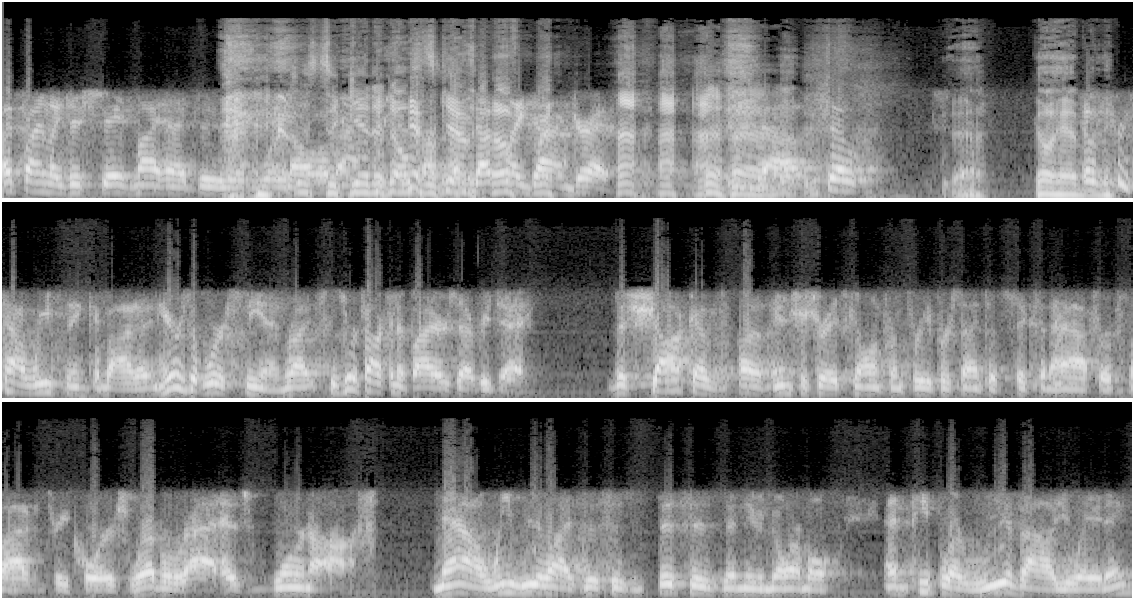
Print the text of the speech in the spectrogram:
I finally just shaved my head too. Just to get it over I've with. definitely gotten gray. Yeah, so, yeah. Go ahead. so buddy. here's how we think about it, and here's what we're seeing, right? Because we're talking to buyers every day. The shock of, of interest rates going from three percent to six and a half or five and three quarters, wherever we're at, has worn off. Now we realize this is this is the new normal, and people are reevaluating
